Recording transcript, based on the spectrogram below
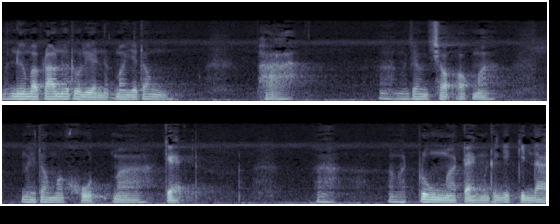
มันเนื้อมะพร้าวเนื้อทุเรียน มันจะต้องผ่ามันจะต้องเฉาะออกมา ไม่ต้องมาขูดมาแกะมาปรุงมาแต่งมันถึงจะกินได้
